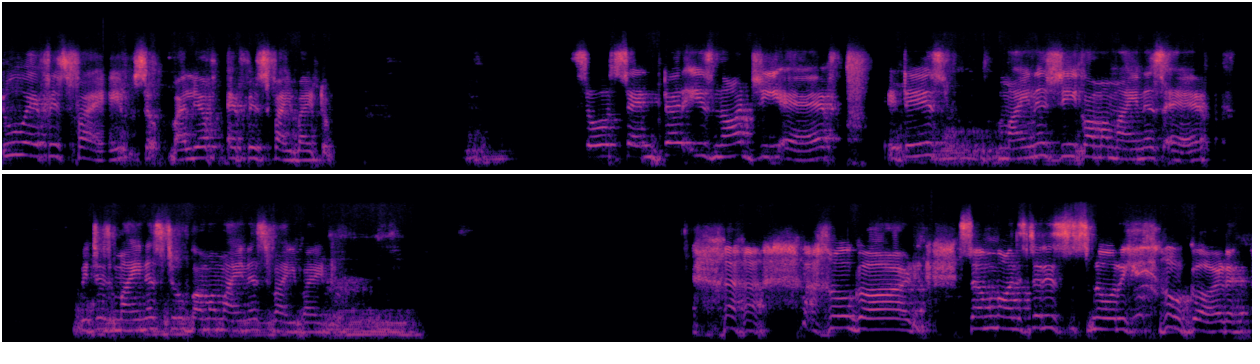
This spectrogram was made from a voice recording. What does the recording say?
2f is 5 so value of f is 5 by 2 so center is not gf it is minus g comma minus f which is minus 2 comma minus 5 by 2 oh God, some monster is snoring. Oh God.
